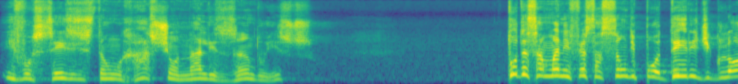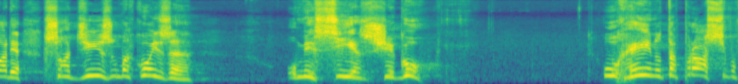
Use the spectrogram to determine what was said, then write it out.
E vocês estão racionalizando isso. Toda essa manifestação de poder e de glória só diz uma coisa: o Messias chegou, o reino está próximo.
